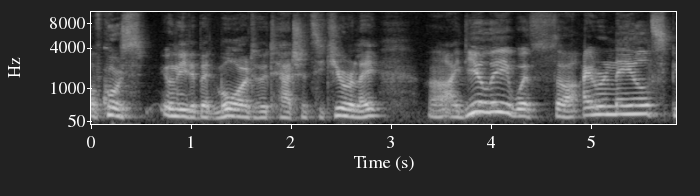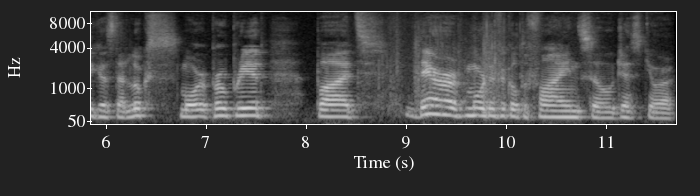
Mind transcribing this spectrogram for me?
Of course, you'll need a bit more to attach it securely. Uh, ideally with uh, iron nails, because that looks more appropriate, but they are more difficult to find, so just your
